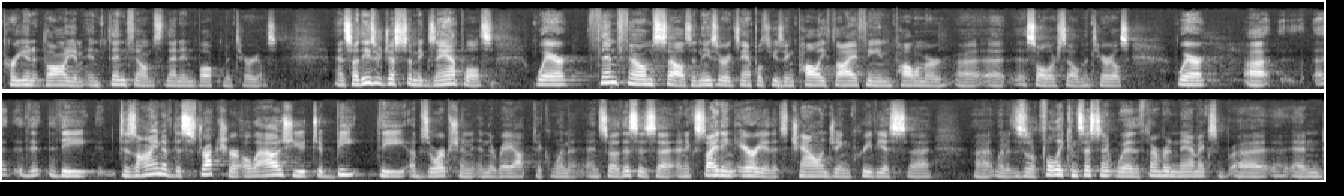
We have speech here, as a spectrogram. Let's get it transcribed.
per unit volume in thin films than in bulk materials. And so these are just some examples where thin film cells, and these are examples using polythiophene polymer uh, uh, solar cell materials, where uh, uh, the, the, design of the structure allows you to beat the absorption in the ray optic limit. And so this is uh, an exciting area that's challenging previous uh, limit. This is fully consistent with thermodynamics uh, and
